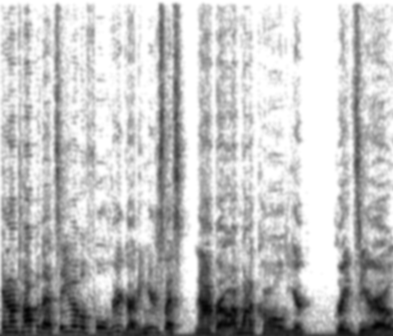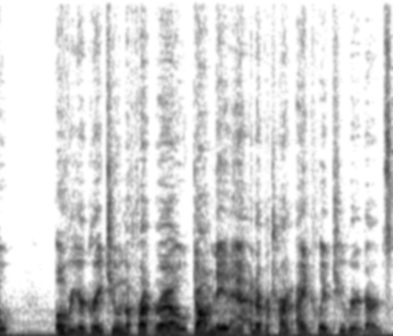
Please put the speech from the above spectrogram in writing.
And on top of that, say you have a full rear guard, and you're just like, nah, bro, I want to call your grade zero over your grade two in the front row, dominate, and at a return, I cleared two rear guards.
